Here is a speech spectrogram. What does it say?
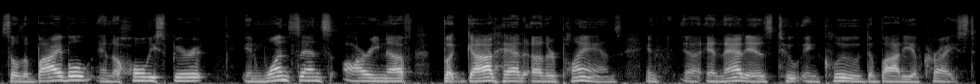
So the Bible and the Holy Spirit, in one sense, are enough, but God had other plans, and, uh, and that is to include the body of Christ.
